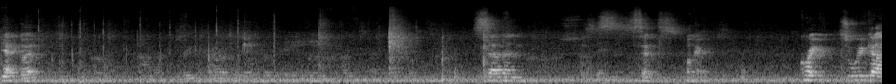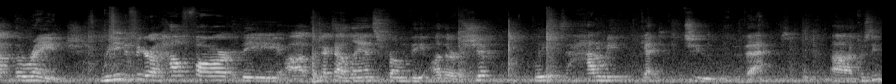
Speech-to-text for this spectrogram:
Yeah, go ahead. Seven, six. Okay. Great. So we've got the range. We need to figure out how far the uh, projectile lands from the other ship. Please, how do we get to that? Uh, Christine?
